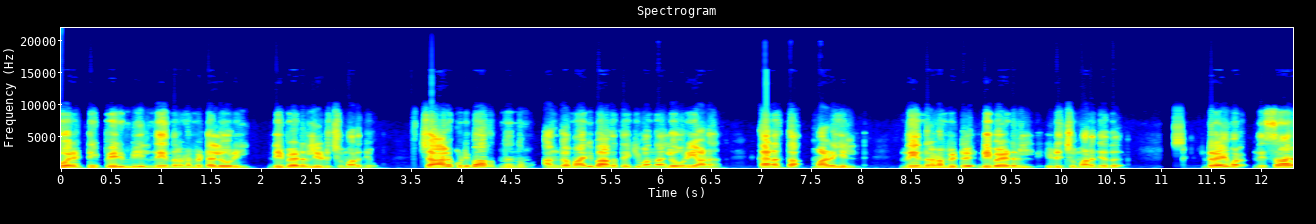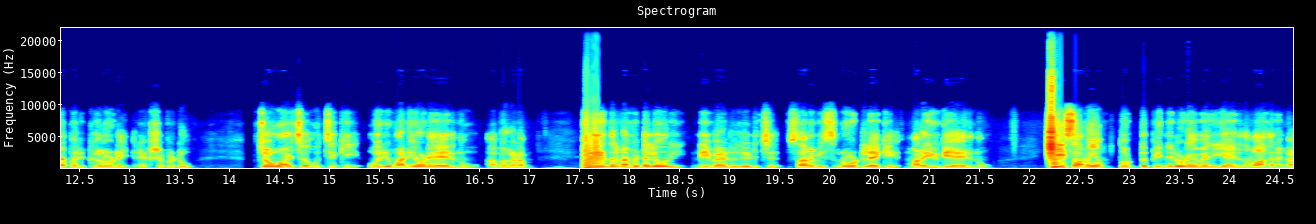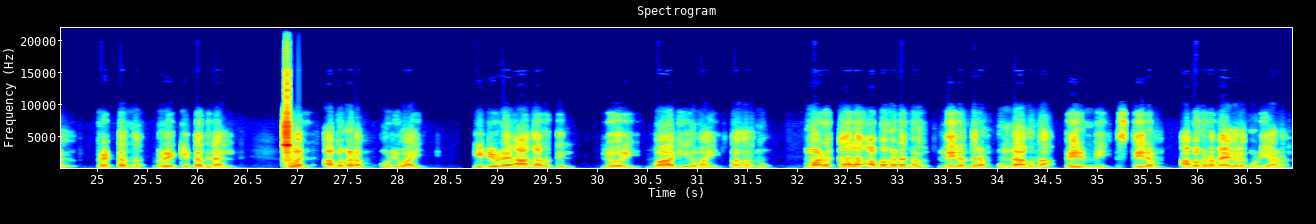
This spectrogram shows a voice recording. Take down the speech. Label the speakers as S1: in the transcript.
S1: കൊരട്ടി പെരുമ്പിയിൽ നിയന്ത്രണം വിട്ട ലോറി ഡിവൈഡറിൽ ഇടിച്ചു മറിഞ്ഞു. ചാലക്കുടി ഭാഗത്തു നിന്നും അങ്കമാലി ഭാഗത്തേക്ക് വന്ന ലോറിയാണ് കനത്ത മഴയിൽ നിയന്ത്രണം വിട്ട് ഡിവൈഡറിൽ ഇടിച്ചു മറിഞ്ഞത്. ഡ്രൈവർ നിസ്സാര പരിക്കുകളോടെ രക്ഷപ്പെട്ടു. ചൊവ്വാഴ്ച ഉച്ചയ്ക്ക് ഒരു മണിയോടെയായിരുന്നു അപകടം. നിയന്ത്രണം വിട്ട ലോറി ഡിവൈഡറിൽ ഇടിച്ച് സർവീസ് റോഡിലേക്ക് മറയുകയായിരുന്നു. ഈ സമയം തൊട്ടു പിന്നിലൂടെ വരികയായിരുന്ന വാഹനങ്ങൾ പെട്ടെന്ന് ബ്രേക്കിട്ടതിനാൽ വൻ അപകടം ഒഴിവായി. ഇടിയുടെ ആഘാതത്തിൽ ലോറി ഭാഗികമായി തകർന്നു. മഴക്കാല അപകടങ്ങൾ നിരന്തരം ഉണ്ടാകുന്ന പെരുമ്പി സ്ഥിരം അപകട മേഖല കൂടിയാണ്.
